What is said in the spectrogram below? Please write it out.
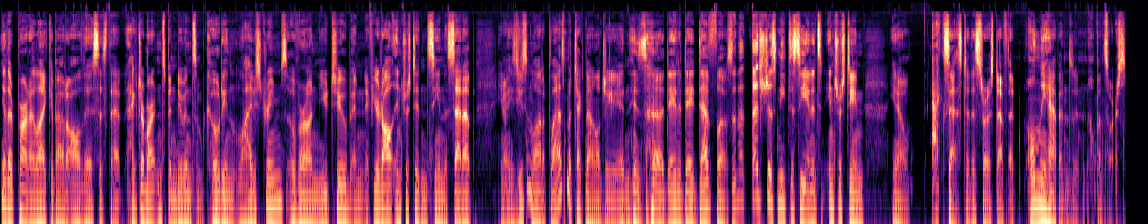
The other part I like about all this is that Hector Martin's been doing some coding live streams over on YouTube. And if you're at all interested in seeing the setup, you know, he's using a lot of plasma technology in his day to day dev flow. So that, that's just neat to see. And it's an interesting, you know, access to this sort of stuff that only happens in open source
